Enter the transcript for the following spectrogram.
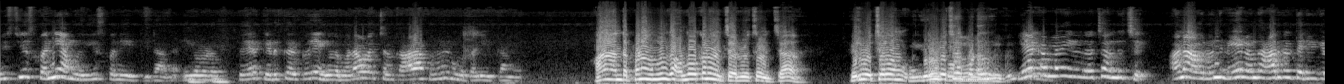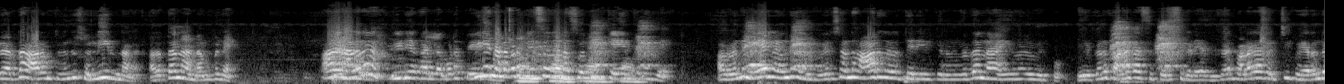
மிஸ்யூஸ் பண்ணி அவங்க யூஸ் பண்ணி இருக்கிட்டாங்க எங்களோட பேரை கெடுக்கிறதுக்கு எங்களை மன உளைச்சலுக்கு ஆளாக்கணும்னு இவங்க பண்ணியிருக்காங்க. ஆனா அந்த பணம் உங்களுக்கு அவங்க உட்காந்து வச்சா இருபது லட்சம் வச்சா இருபது லட்சம் இருபது லட்சம் போட்டது ஏன் இருபது லட்சம் வந்துச்சு? ஆனா அவர் வந்து நேர்ல வந்து ஆறுதல் தெரிவிக்கிறார் தான் ஆரம்பத்துல இருந்து சொல்லியிருந்தாங்க. அதைத்தான் நான் நம்பினேன். அதனாலதான் வீடியோ கால்ல கூட பேசி வீடியோ கால்ல கூட பேசுறத நான் சொல்லியிருக்கேன் அவர் வந்து நேர்ல வந்து எனக்கு பெருசா வந்து ஆறுதல் தெரிவிக்கணுங்கிறத நான் எங்களோட விருப்பம். எங்களுக்கு வந்து பணக்காசு பெருசு கிடையாது. சார் பணக்காசு வச்சு இப்ப இறந்த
